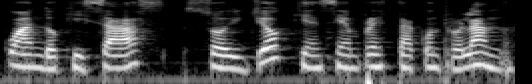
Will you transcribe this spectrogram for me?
cuando quizás soy yo quien siempre está controlando.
